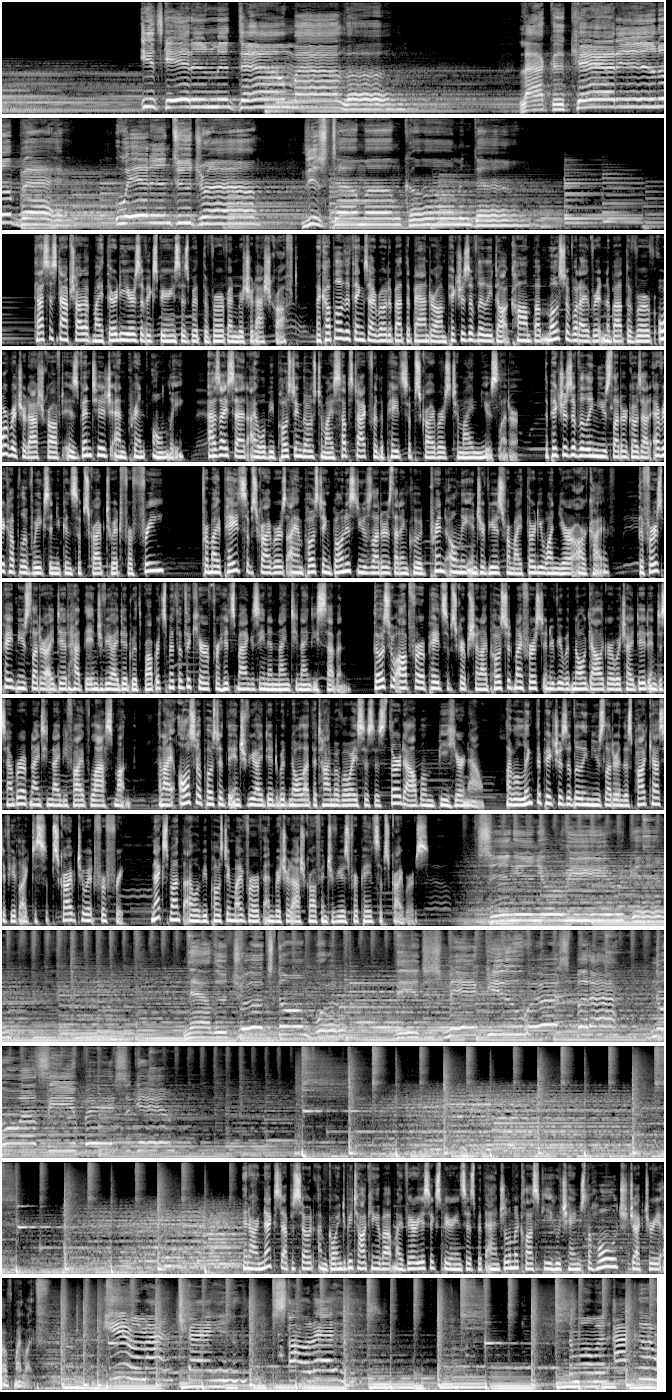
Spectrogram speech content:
it's getting me down, my love like a cat in a bag, waiting to drown. This time I'm coming down. That's a snapshot of my 30 years of experiences with The Verve and Richard Ashcroft. A couple of the things I wrote about the band are on picturesoflily.com, but most of what I've written about The Verve or Richard Ashcroft is vintage and print only. As I said, I will be posting those to my Substack for the paid subscribers to my newsletter. The Pictures of Lily newsletter goes out every couple of weeks and you can subscribe to it for free. For my paid subscribers, I am posting bonus newsletters that include print only interviews from my 31 year archive. The first paid newsletter I did had the interview I did with Robert Smith of The Cure for Hits Magazine in 1997. Those who opt for a paid subscription, I posted my first interview with Noel Gallagher, which I did in December of 1995 last month. And I also posted the interview I did with Noel at the time of Oasis's third album, Be Here Now. I will link the Pictures of Lily newsletter in this podcast if you'd like to subscribe to it for free. Next month, I will be posting my Verve and Richard Ashcroft interviews for paid subscribers. Singing your ear again. Now the drugs don't work, they just make you worse. But I know I'll see your face again. In our next episode, I'm going to be talking about my various experiences with Angela McCluskey, who changed the whole trajectory of my life. Here are my trains, soulless. The moment I could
